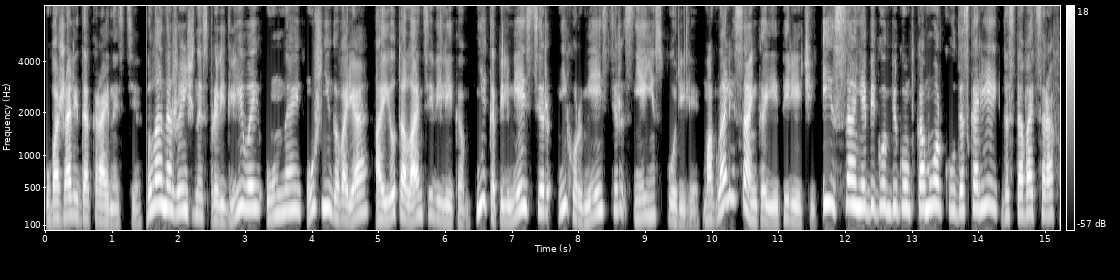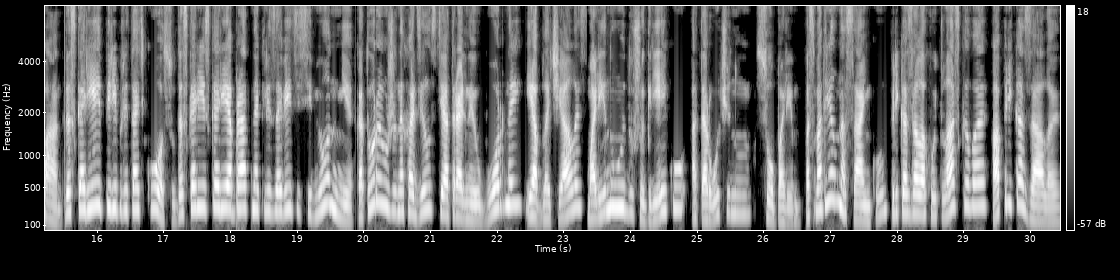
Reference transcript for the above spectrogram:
уважали до крайности. Была она женщиной справедливой, умной, уж не говоря о ее таланте великом. Ни капельмейстер, ни хурмейстер с ней не спорили. Могла ли Санька ей перечить? И Саня бегом-бегом в коморку, да скорей доставать сарафан, да скорее переплетать косу, да скорее-скорее обратно к Лизавете Семеновне, которая уже находилась в театральной уборной и облачалась в малиновую душегрейку, отороченную сополем. Посмотрел на Саньку, приказала хоть ласково, а приказала сказала,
